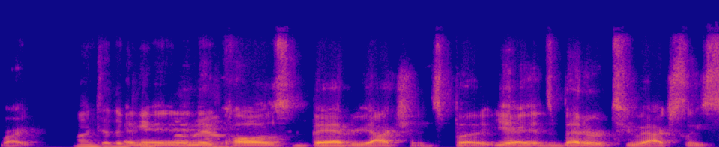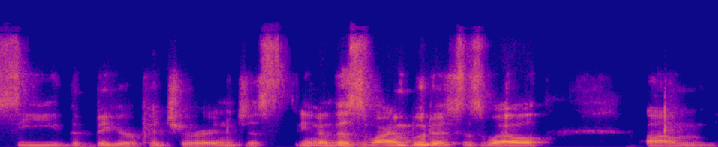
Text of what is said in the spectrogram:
Right onto the and people. It, and it caused bad reactions. But yeah, it's better to actually see the bigger picture and just, you know, this is why I'm Buddhist as well. Um,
